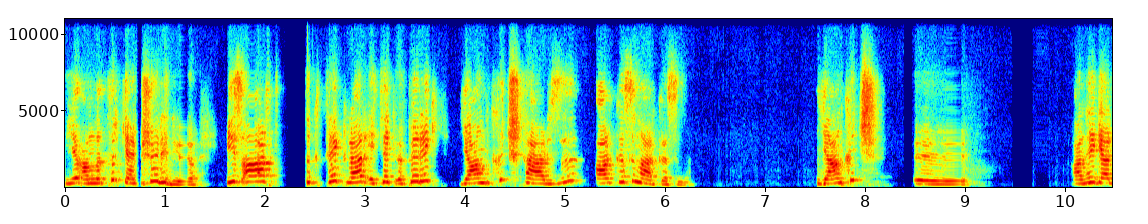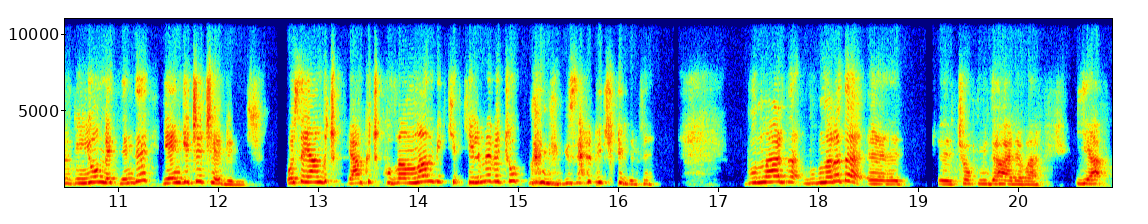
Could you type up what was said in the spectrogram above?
diye anlatırken şöyle diyor. Biz artık tekrar etek öperek yankıç tarzı arkasın arkasına. Yankıç e, Anheger Dünya metninde yengeçe çevrilmiş. Oysa yankıç, yankıç kullanılan bir kelime ve çok güzel bir kelime. Bunlar da, bunlara da e, e, çok müdahale var. Ya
